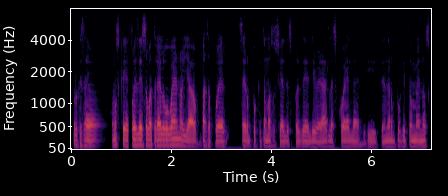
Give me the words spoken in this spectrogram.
porque sabemos que después de eso va a traer algo bueno y ya vas a poder ser un poquito más social después de liberar la escuela y tener un poquito menos,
